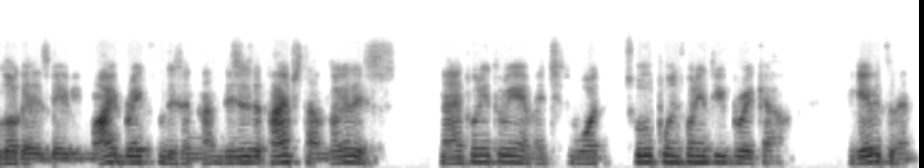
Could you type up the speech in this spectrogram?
Look at this, baby. My break from this, and this is the timestamp. Look at this. 9.23 a.m. It's what 2.23 breakout. I gave it to them.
